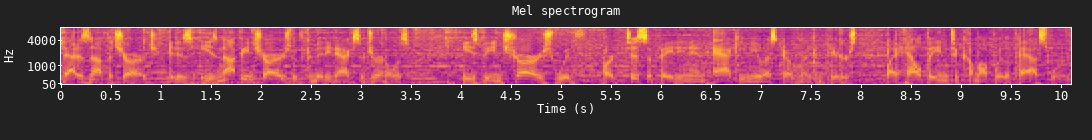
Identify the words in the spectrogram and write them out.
That is not the charge. It is he is not being charged with committing acts of journalism. He's being charged with participating in hacking US government computers by helping to come up with a password.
